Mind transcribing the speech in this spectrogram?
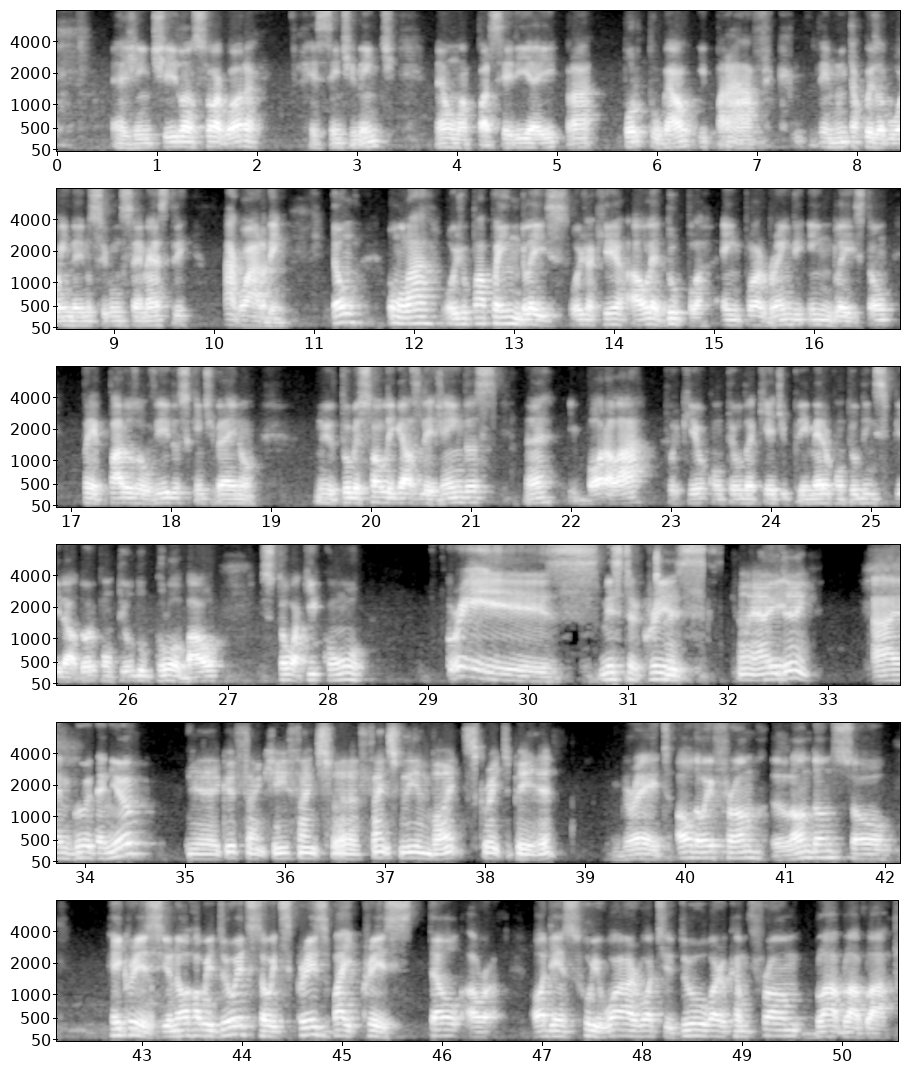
a gente lançou agora, recentemente, né, uma parceria aí para Portugal e para a África. Tem muita coisa boa ainda aí no segundo semestre. Aguardem. Então, Vamos lá, hoje o papo é em inglês. Hoje aqui a aula é dupla, é Employer Branding em inglês. Então, prepara os ouvidos, quem tiver aí no, no YouTube é só ligar as legendas, né? E bora lá, porque o conteúdo aqui é de primeiro, conteúdo inspirador, conteúdo global. Estou aqui com o Chris, Mr. Chris. Hi, how hey, you doing? I am good, and you? Yeah, good, thank you. Thanks for thanks for the invite. It's great to be here. Great. All the way from London. So, hey, Chris, you know how we do it? So, it's Chris by Chris. Tell our audience who you are, what you do, where you come from, blah, blah, blah.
